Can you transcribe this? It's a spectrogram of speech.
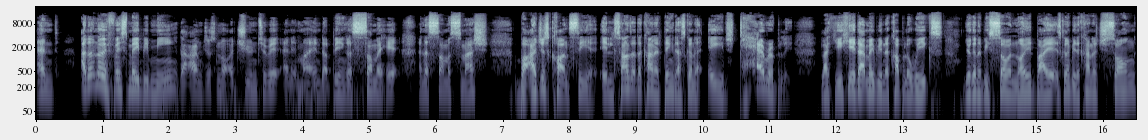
And I don't know if it's maybe me that I'm just not attuned to it and it might end up being a summer hit and a summer smash, but I just can't see it. It sounds like the kind of thing that's going to age terribly. Like you hear that maybe in a couple of weeks, you're going to be so annoyed by it. It's going to be the kind of song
